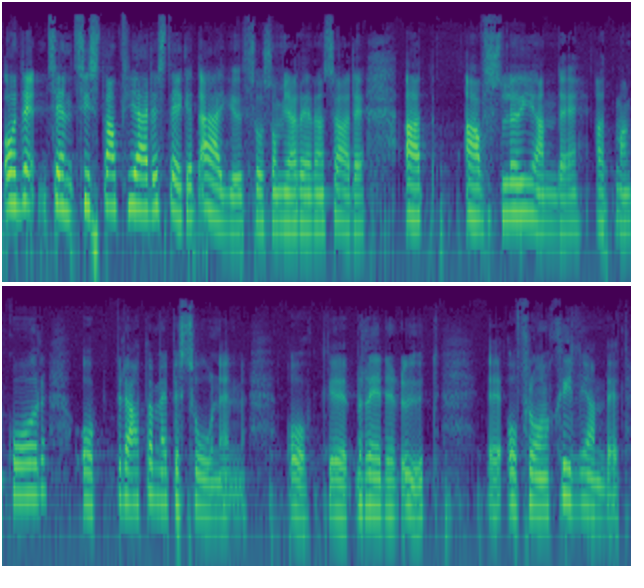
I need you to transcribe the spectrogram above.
Och det, sen sista och fjärde steget är ju, så som jag redan sa det, att avslöjande, att man går och pratar med personen och eh, reder ut. Eh, och från skiljandet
